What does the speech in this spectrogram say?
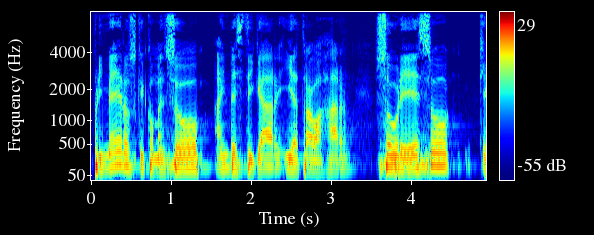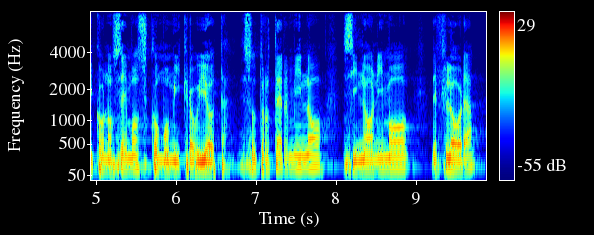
primeros que comenzó a investigar y a trabajar sobre eso que conocemos como microbiota. Es otro término sinónimo de flora.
